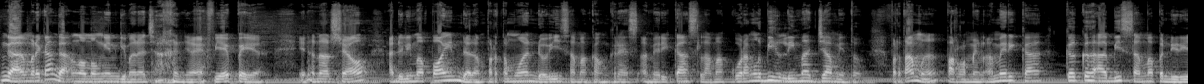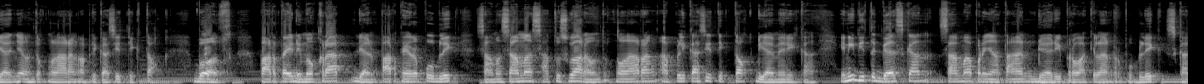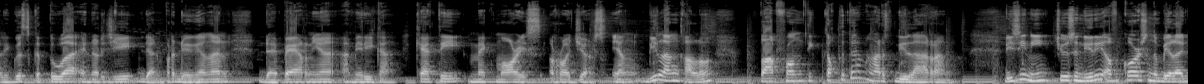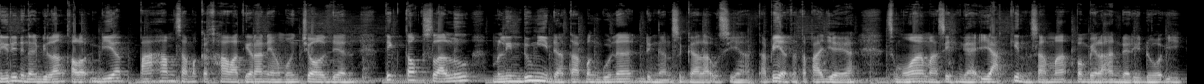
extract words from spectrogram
Nggak, mereka nggak ngomongin gimana caranya FYP ya In a nutshell, ada 5 poin dalam pertemuan Doi sama Kongres Amerika selama kurang lebih 5 jam itu. Pertama, Parlemen Amerika kekeh abis sama pendiriannya untuk melarang aplikasi TikTok. Both, Partai Demokrat dan Partai Republik sama-sama satu suara untuk melarang aplikasi TikTok di Amerika. Ini ditegaskan sama pernyataan dari perwakilan Republik sekaligus Ketua Energi dan Perdagangan DPR-nya Amerika, Kathy McMorris Rogers, yang bilang kalau platform TikTok itu emang harus dilarang. Di sini, Chu sendiri of course ngebela diri dengan bilang kalau dia paham sama kekhawatiran yang muncul dan TikTok selalu melindungi data pengguna dengan segala usia. Tapi ya tetap aja ya, semua masih nggak yakin sama pembelaan dari Doi.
